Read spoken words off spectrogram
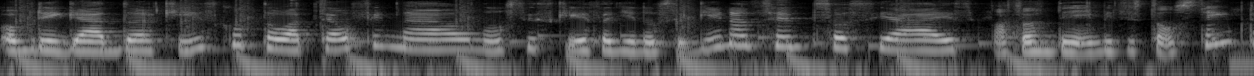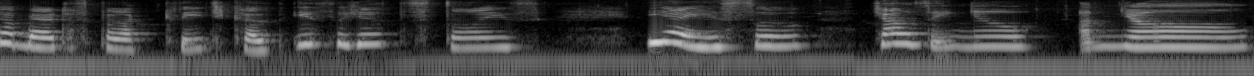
Obrigado a quem escutou até o final. Não se esqueça de nos seguir nas redes sociais. Nossas DMs estão sempre abertas para críticas e sugestões. E é isso. Tchauzinho. Annyeong.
